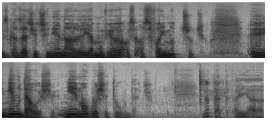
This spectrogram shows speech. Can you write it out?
zgadzacie, czy nie, no ale ja mówię o, o swoim odczuciu. E, Nie udało się, nie mogło się to udać. No tak. A ja,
